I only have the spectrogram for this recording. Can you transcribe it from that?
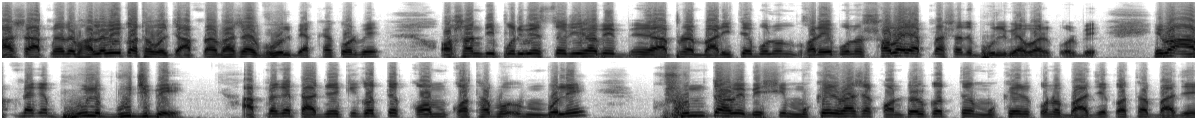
ভাষা, আপনারা তো ভালোভাবেই কথা বলছে আপনার ভাষায় ভুল ব্যাখ্যা করবে, অশান্তি পরিবেশ তৈরি হবে আপনার বাড়িতে বলুন, ঘরে বলুন, সবাই আপনার সাথে ভুল ব্যবহার করবে এবং আপনাকে ভুল বুঝবে। আপনাকে তার জন্য কী করতে কম কথা বলে শুনতে হবে বেশি, মুখের ভাষা কন্ট্রোল করতে মুখের কোনো বাজে কথা, বাজে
